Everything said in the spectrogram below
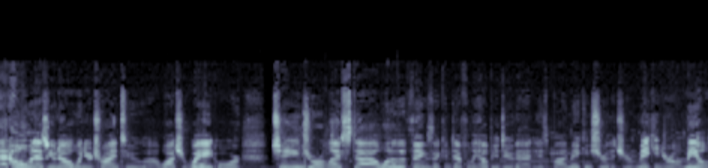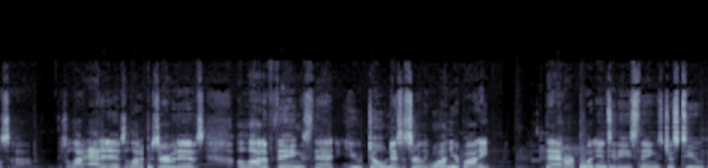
at home. And as you know, when you're trying to uh, watch your weight or change your lifestyle, one of the things that can definitely help you do that is by making sure that you're making your own meals. Um, there's a lot of additives, a lot of preservatives, a lot of things that you don't necessarily want in your body that are put into these things just to,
